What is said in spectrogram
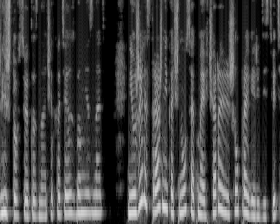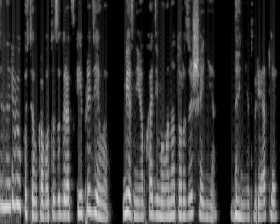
И что все это значит, хотелось бы мне знать. Неужели стражник очнулся от моих чар и решил проверить, действительно ли выпустил кого-то за городские пределы, без необходимого на то разрешения? Да нет, вряд ли.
